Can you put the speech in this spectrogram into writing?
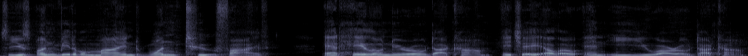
So use Unbeatable Mind 125 at haloneuro.com, H A L O N E U R O.com,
